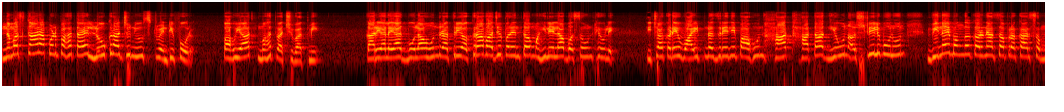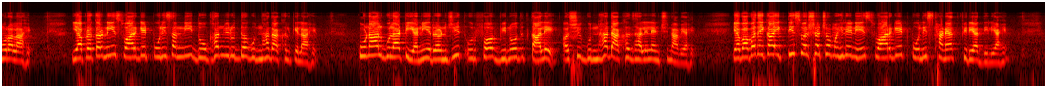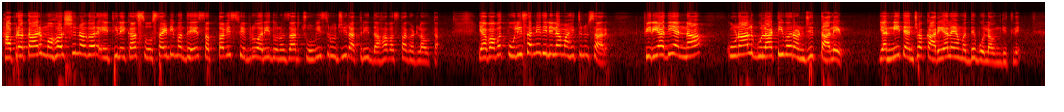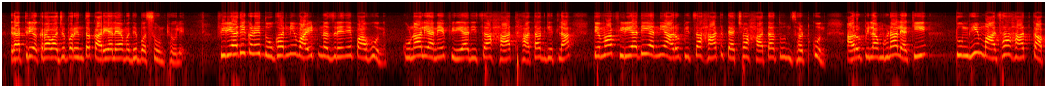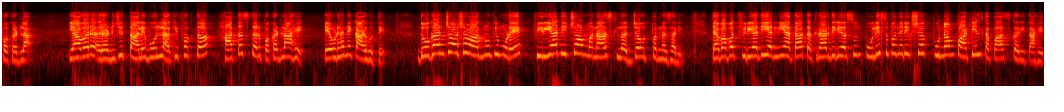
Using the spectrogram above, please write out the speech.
नमस्कार आपण पाहताय लोकराज्य न्यूज ट्वेंटी फोर. पाहुयात महत्त्वाची बातमी. कार्यालयात बोलावून रात्री अकरा वाजेपर्यंत महिलेला बसवून ठेवले. तिच्याकडे वाईट नजरेने पाहून हात हातात घेऊन अश्लील बोलून विनयभंग करण्याचा प्रकार समोर आला आहे. या प्रकरणी स्वारगेट पोलिसांनी दोघांविरुद्ध गुन्हा दाखल केला आहे. कुणाल गुलाटी आणि रणजित उर्फ विनोद ताले अशी गुन्हा दाखल झालेल्यांची नावे आहेत. याबाबत एका एकतीस वर्षाच्या महिलेने स्वारगेट पोलीस ठाण्यात फिर्याद दिली आहे. हा प्रकार महर्षीनगर येथील एका सोसायटीमध्ये सत्तावीस फेब्रुवारी दोन हजार चोवीस रोजी रात्री दहा वाजता घडला होता. याबाबत पोलिसांनी दिलेल्या माहितीनुसार फिर्यादी यांना कुणाल गुलाटी व रणजित ताले यांनी त्यांच्या कार्यालयामध्ये बोलावून घेतले. रात्री अकरा वाजेपर्यंत कार्यालयामध्ये बसवून ठेवले. फिर्यादीकडे दोघांनी वाईट नजरेने पाहून कुणाल याने फिर्यादीचा हात हातात घेतला तेव्हा फिर्यादी यांनी आरोपीचा हात त्याच्या हातातून झटकून आरोपीला म्हणाल्या की तुम्ही माझा हात का पकडला? यावर रणजित ताले बोलला की फक्त हातच तर पकडला आहे. एवढ्याने काय होते? दोघांच्या अशा वागणुकीमुळे फिर्यादीच्या मनास लज्जा उत्पन्न झाली. त्याबाबत फिर्यादी यांनी आता तक्रार दिली असून पोलीस उपनिरीक्षक पूनम पाटील तपास करीत आहेत.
